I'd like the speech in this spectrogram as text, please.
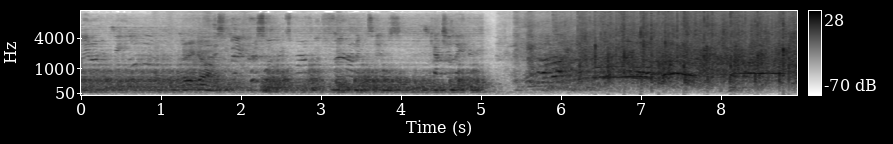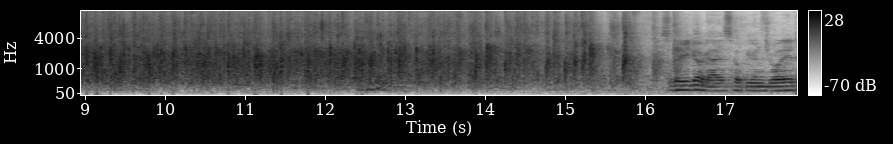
lay on your feet. There you go. This has been Chris Hollingsworth with free running tips. Catch you later. So there you go, guys. Hope you enjoyed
